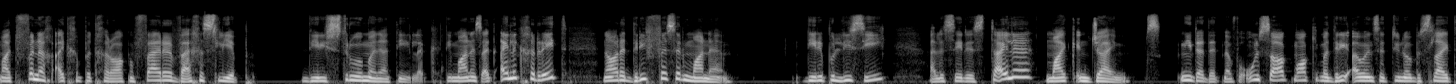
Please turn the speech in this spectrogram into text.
maar het vinnig uitgeput geraak en verder weggesleep deur die strome natuurlik. Die man is uiteindelik gered nadat drie vissermanne deur die polisie, hulle sê dis Taylor, Mike en James. Nie dat dit nou vir ons saak maak nie, maar drie ouens het toe nou besluit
